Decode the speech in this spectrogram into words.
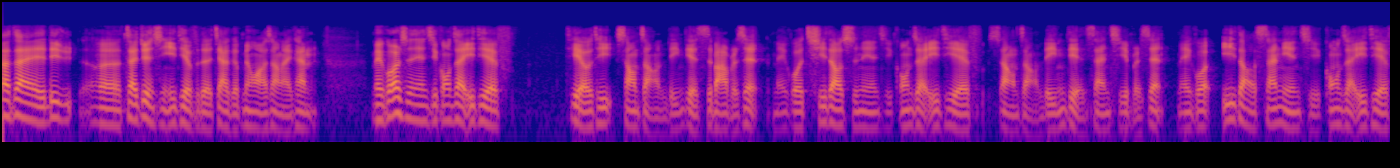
那在利率呃债券型 ETF 的价格变化上来看，美国二十年期公债 ETF TLT 上涨零点四八 percent，美国七到十年期公债 ETF 上涨零点三七 percent，美国一到三年期公债 ETF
